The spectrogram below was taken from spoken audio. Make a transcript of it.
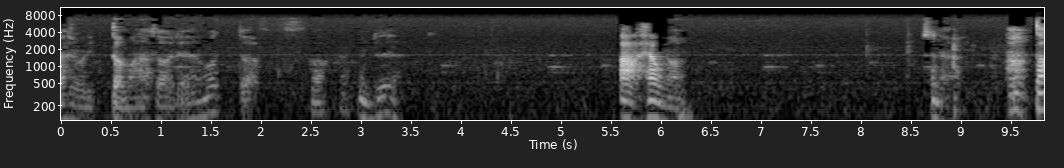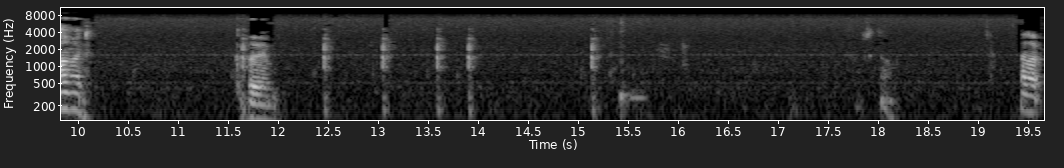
that's a really dumbass idea. What the fuck happened here? Ah, hell no. So no. Diamond! Kaboom. Hello.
